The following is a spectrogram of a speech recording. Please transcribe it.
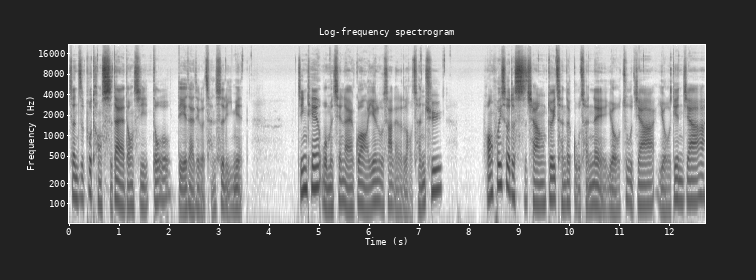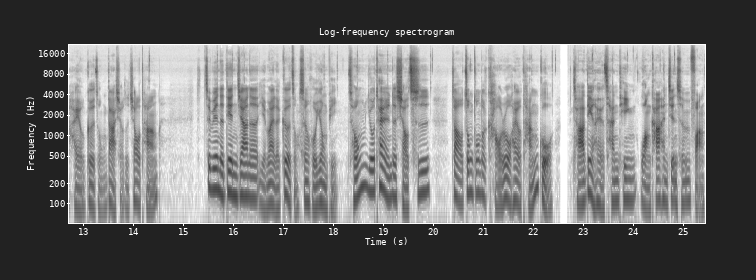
甚至不同时代的东西都叠在这个城市里面。今天我们先来逛耶路撒冷的老城区，黄灰色的石墙堆成的古城内有住家、有店家，还有各种大小的教堂。这边的店家呢，也卖了各种生活用品，从犹太人的小吃到中东的烤肉，还有糖果。茶店，还有餐厅、网咖和健身房，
